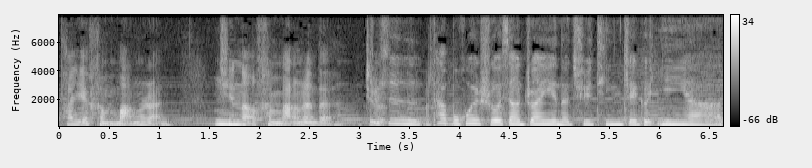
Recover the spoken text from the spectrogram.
他也很茫然。听了很茫然的，就是他不会说像专业的去听这个音呀、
